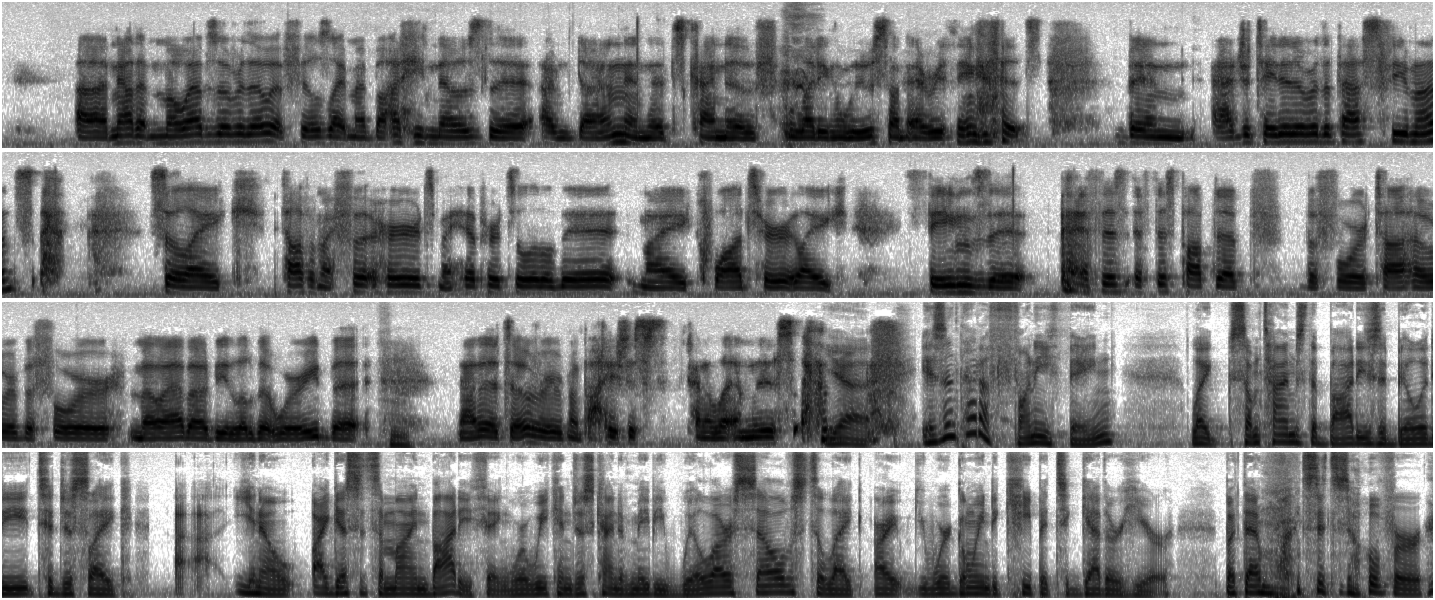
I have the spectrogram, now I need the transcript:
Uh, now that Moab's over, though, it feels like my body knows that I'm done and it's kind of letting loose on everything that's been agitated over the past few months. so, like, top of my foot hurts, my hip hurts a little bit, my quads hurt, like things that if this if this popped up before Tahoe or before Moab, I would be a little bit worried. But hmm. now that it's over, my body's just kind of letting loose. yeah. Isn't that a funny thing? Like sometimes the body's ability to just like, uh, you know, I guess it's a mind body thing where we can just kind of maybe will ourselves to like, all right, we're going to keep it together here. But then once it's over,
